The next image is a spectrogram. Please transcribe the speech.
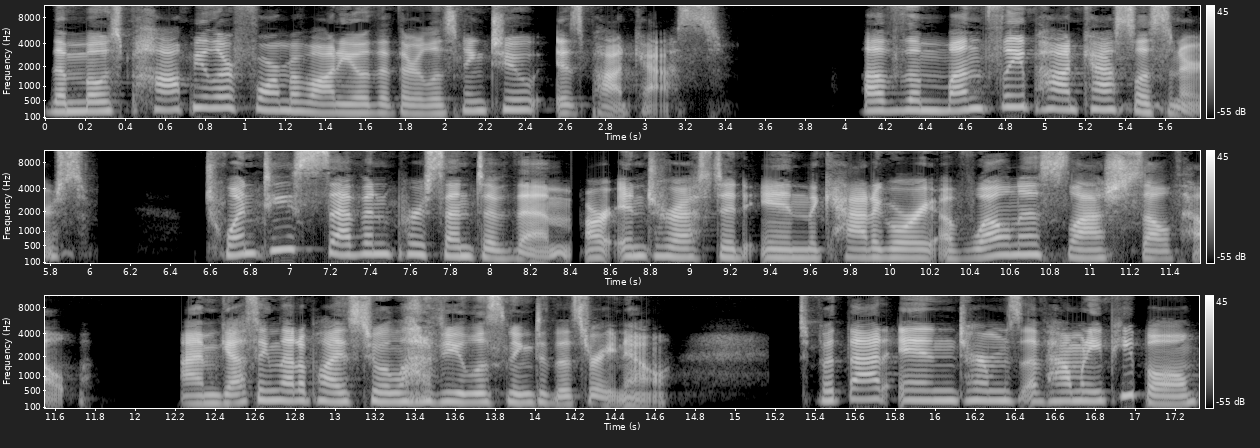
the most popular form of audio that they're listening to is podcasts. Of the monthly podcast listeners, 27% of them are interested in the category of wellness slash self help. I'm guessing that applies to a lot of you listening to this right now. To put that in terms of how many people,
